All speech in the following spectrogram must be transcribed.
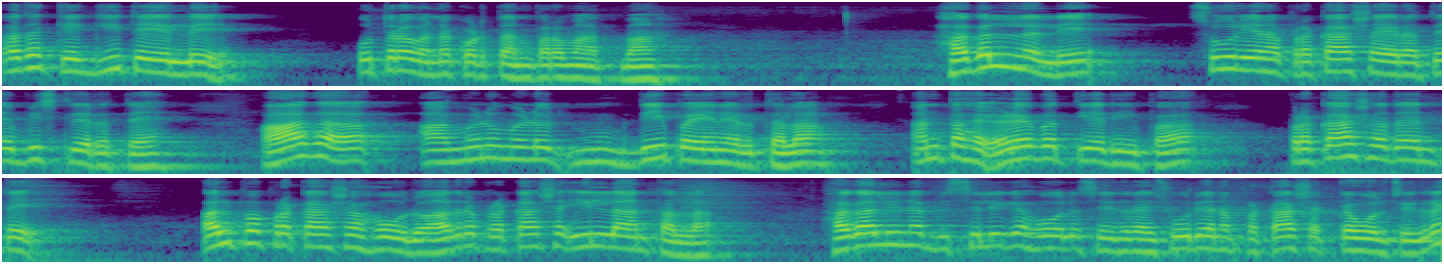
ಅದಕ್ಕೆ ಗೀತೆಯಲ್ಲಿ ಉತ್ತರವನ್ನು ಕೊಡ್ತಾನೆ ಪರಮಾತ್ಮ. ಹಗಲಿನಲ್ಲಿ ಸೂರ್ಯನ ಪ್ರಕಾಶ ಇರುತ್ತೆ ಬಿಸಿಲಿರುತ್ತೆ ಆಗ ಆ ಮಿಣು ಮಿಣು ದೀಪ ಏನಿರುತ್ತಲ್ಲ, ಅಂತಹ ಎಳೆಬತ್ತಿಯ ದೀಪ ಪ್ರಕಾಶದಂತೆ ಅಲ್ಪ ಪ್ರಕಾಶ ಹೌದು, ಆದರೆ ಪ್ರಕಾಶ ಇಲ್ಲ ಅಂತಲ್ಲ. ಹಗಲಿನ ಬಿಸಿಲಿಗೆ ಹೋಲಿಸಿದರೆ, ಸೂರ್ಯನ ಪ್ರಕಾಶಕ್ಕೆ ಹೋಲಿಸಿದರೆ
